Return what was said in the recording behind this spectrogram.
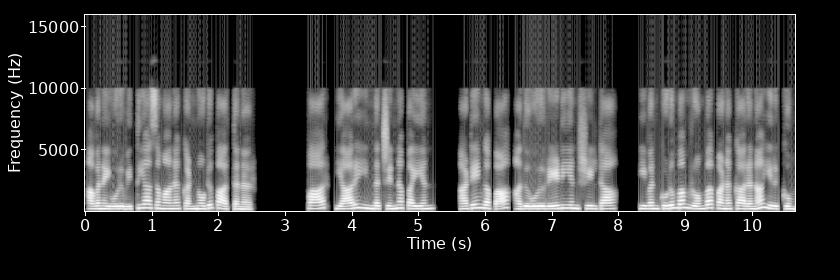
அவனை ஒரு வித்தியாசமான கண்ணோடு பார்த்தனர். பார் யாரு இந்த சின்ன பையன்? அடேங்கப்பா அது ஒரு ரேடியன் ஷீல்டா? இவன் குடும்பம் ரொம்ப பணக்காரனா இருக்கும்.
